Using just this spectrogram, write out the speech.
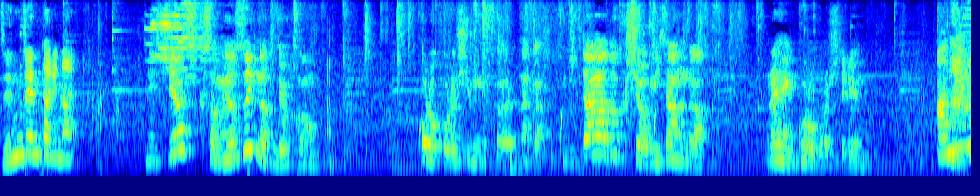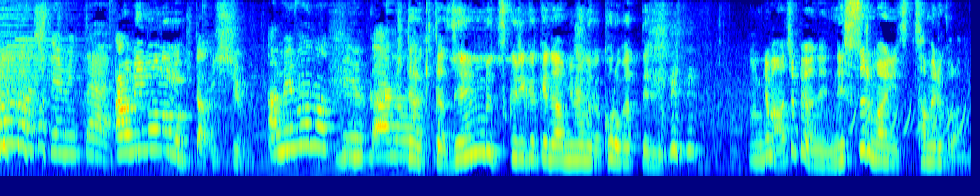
全然足りない。熱しやすく冷めやすいんだってよくかんコロコロしみるからなんかギター読書ミサンがらへんコロコロしてるよね編み物してみたい。編み物も来た一瞬。編み物っていうかあの来た来た全部作りかけの編み物が転がってんの。うんでもアチョピはね熱する前に冷めるからね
